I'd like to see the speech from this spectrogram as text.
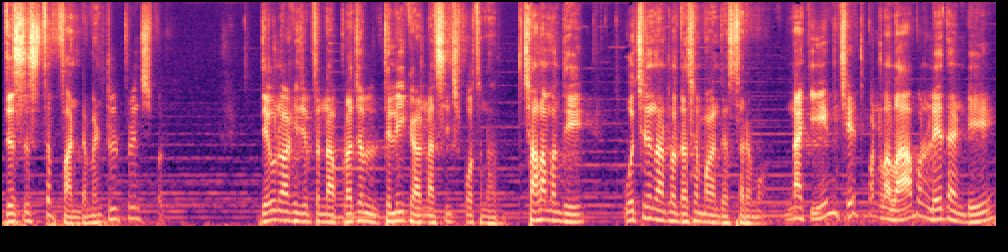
This is the fundamental principle దేవుడు నాకు చెప్తున్న ప్రజలు తెలియక నశించిపోతున్నారు. చాలామంది వచ్చిన దాంట్లో దశభాగం తెస్తారేమో నాకు ఏమి చేతి పనుల లాభం లేదండి.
